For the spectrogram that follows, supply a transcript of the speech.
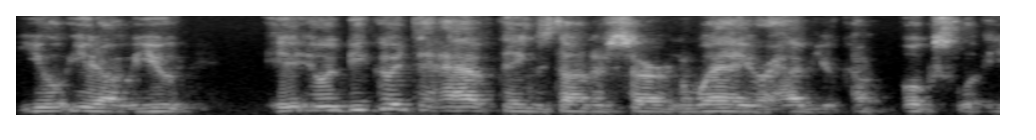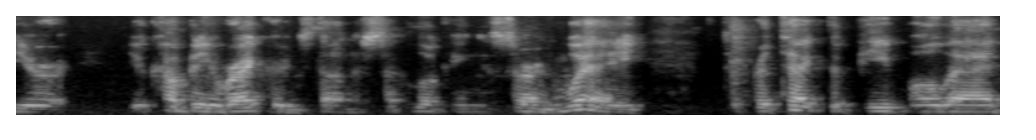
you you know you it, it, would be good to have things done a certain way or have your books your your company records done a, looking a certain way to protect the people that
